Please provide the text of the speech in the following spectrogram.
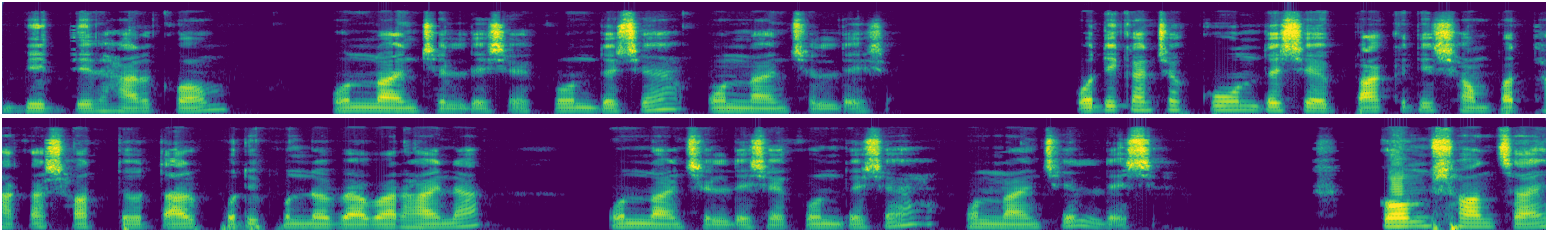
বৃদ্ধির হার কম? উন্নয়নশীল দেশে। কোন দেশে? উন্নয়নশীল দেশে। অধিকাংশ কোন দেশে প্রাকৃতিক সম্পদ থাকা সত্ত্বেও তার পরিপূর্ণ ব্যবহার হয় না? উন্নয়নশীল দেশে। কোন দেশে? উন্নয়নশীল দেশে। কম সঞ্চয়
